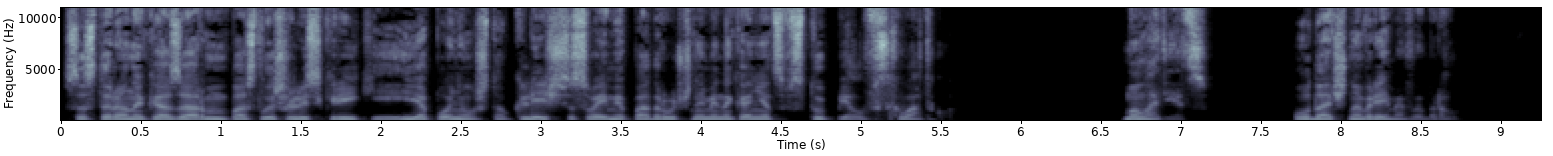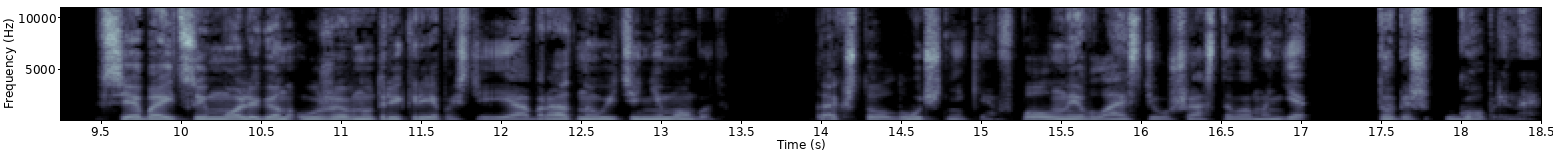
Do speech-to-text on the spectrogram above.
Со стороны казарм послышались крики, и я понял, что Клещ со своими подручными наконец вступил в схватку. Молодец. Удачно время выбрал. Все бойцы Моллиган уже внутри крепости и обратно уйти не могут. Так что лучники в полной власти ушастого манья то бишь гоблины.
